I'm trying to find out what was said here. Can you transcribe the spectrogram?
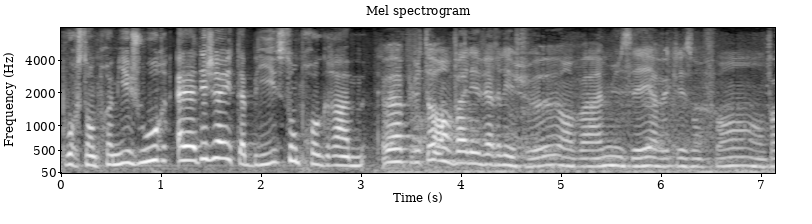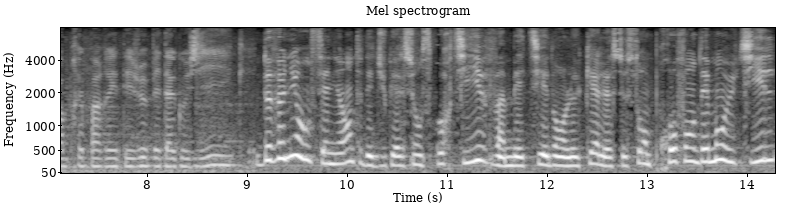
Pour son premier jour, elle a déjà établi son programme. Eh ben, plutôt, on va aller vers les jeux, on va amuser avec les enfants, on va préparer des jeux pédagogiques. Devenue enseignante d'éducation sportive, un métier dans lequel elle se sent profondément utile,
